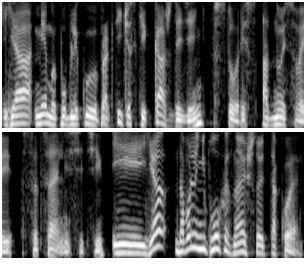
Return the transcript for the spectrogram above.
Я мемы публикую практически каждый день в сторис одной своей социальной сети. И я довольно неплохо знаю, что это такое.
